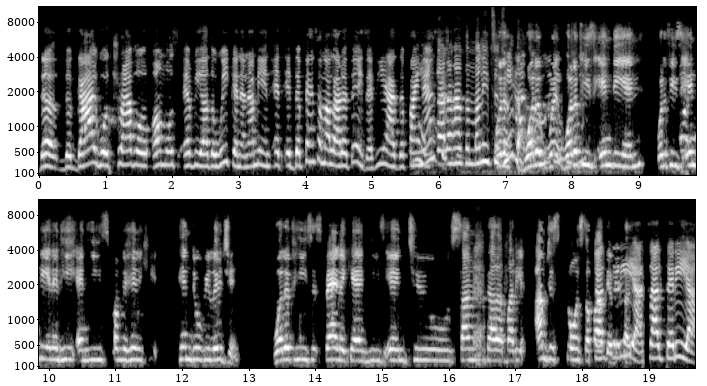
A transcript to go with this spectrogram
the the guy will travel almost every other weekend. And i mean it, it depends on a lot of things. If he has the finances. gotta have the money to what do if, that. what if what if he's indian? What if he's indian and he and he's from the hindu religion what if he's Hispanic and he's into Santa Maria? I'm just throwing stuff Salteria, out there. Salteria, Salteria.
